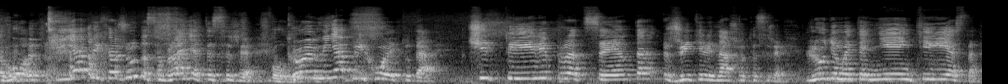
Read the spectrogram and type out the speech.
Вот. И я прихожу на собрание ТСЖ. Кроме меня приходит туда 4% жителей нашего ТСЖ. Людям это не интересно.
